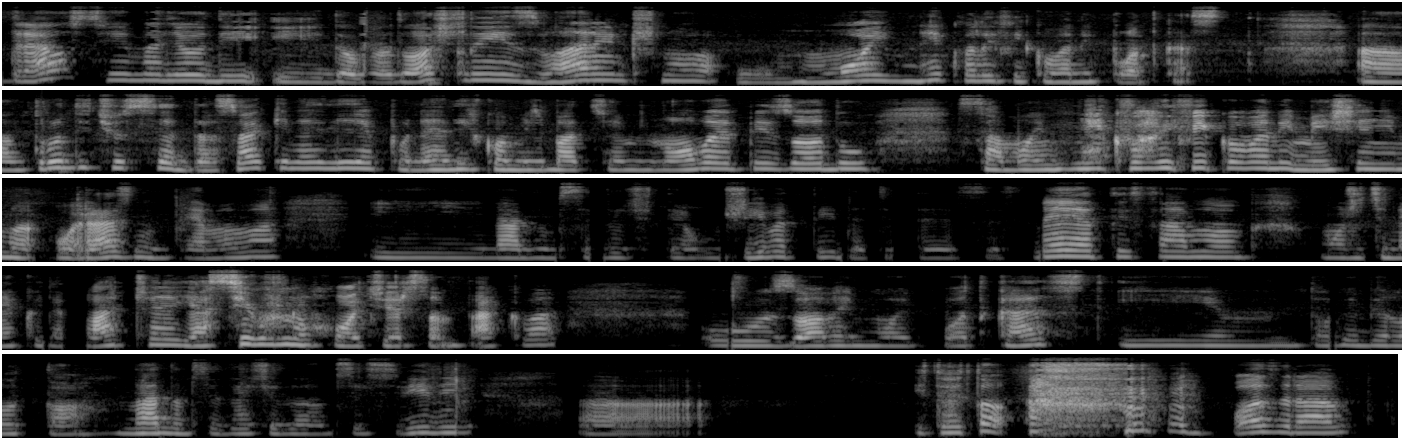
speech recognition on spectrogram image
Zdravo svima ljudi i dobrodošli zvanično u moj nekvalifikovani podcast. trudit ću se da svake nedelje ponedjeljkom izbacujem novu epizodu sa mojim nekvalifikovanim mišljenjima o raznim temama i nadam se da ćete uživati, da ćete se smejati sa mnom, možda će neko da plače, ja sigurno hoću jer sam takva uz ovaj moj podcast i mm, to bi bilo to. Nadam se da će da vam se svidi. I to je to. Pozdrav!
